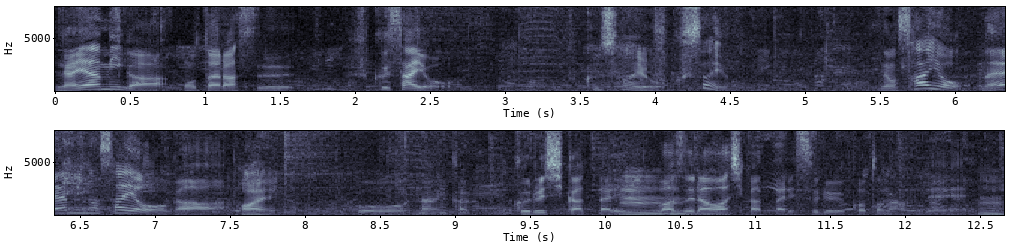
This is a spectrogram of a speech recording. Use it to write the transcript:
悩みがもたらす副作用。副作用？副作用？でも作用悩みの作用がはい、こうなんか苦しかったりうんうんうん。煩わしかったりすることなんでうん、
